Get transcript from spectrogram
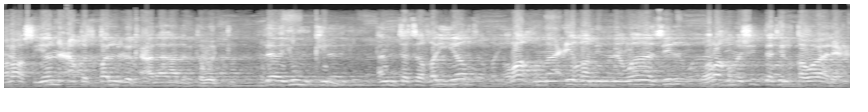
خلاص ينعقد قلبك على هذا التوجه. لا يمكن أن تتغير رغم عظم النوازل ورغم شدة القوارع.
